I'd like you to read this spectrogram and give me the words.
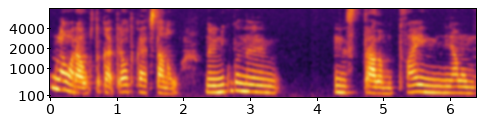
голяма работа, така е, трябва, така е станало. Нали, никога не, не страдам от това и нямам...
